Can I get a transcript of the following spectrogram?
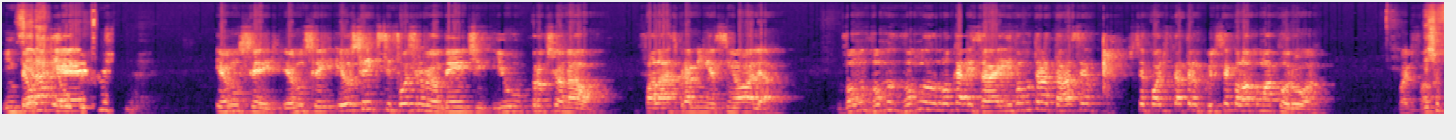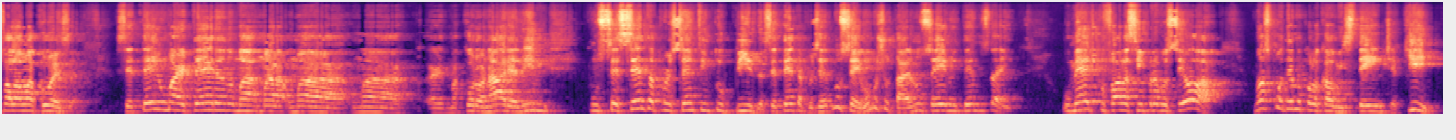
Então, Será que é, é eu não sei, eu não sei. Eu sei que se fosse no meu dente e o profissional falasse para mim assim, olha, vamos, vamos, vamos localizar e vamos tratar, você, você pode ficar tranquilo, você coloca uma coroa. Deixa eu falar uma coisa. Você tem uma artéria, uma, uma, uma, uma uma coronária ali com 60% entupida, 70%, não sei, vamos chutar, eu não sei, não entendo isso daí. O médico fala assim para você, ó, nós podemos colocar um stent aqui,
